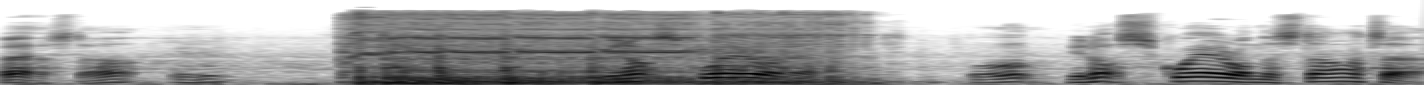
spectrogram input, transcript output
Better start. Mm-hmm. You're not square on it. What? You're not square on the starter.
